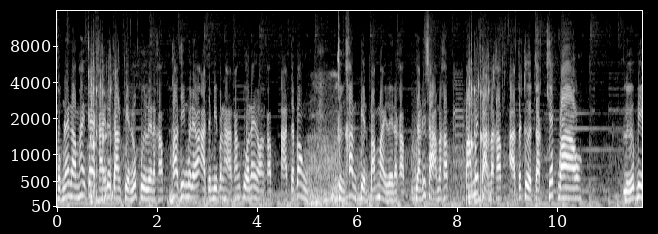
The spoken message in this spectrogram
ผมแนะนำให้แก้ไขด้วยการเปลี่ยนลูกปืนเลยนะครับ ถ้าทิ้งไปแล้วอาจจะมีปัญหาทั้งตัวแน่นอนครับ อาจจะต้องถึงขั้นเปลี่ยนปั๊มใหม่เลยนะครับ อย่างที่สามนะครับ ปั๊มไม่ตัดนะครับ อาจจะเกิดจากเช็ควาล์วหรือมี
